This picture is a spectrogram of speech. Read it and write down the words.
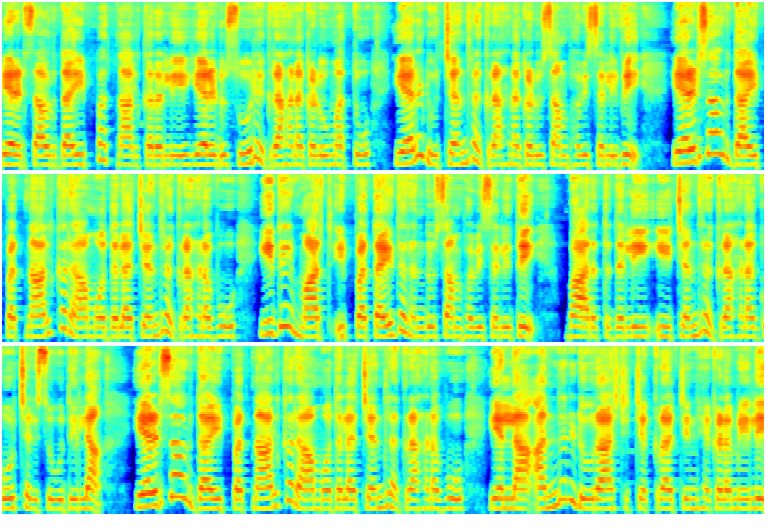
ಎರಡು ಸಾವಿರದ ಇಪ್ಪತ್ನಾಲ್ಕರಲ್ಲಿ ಎರಡು ಸೂರ್ಯಗ್ರಹಣಗಳು ಮತ್ತು ಎರಡು ಚಂದ್ರಗ್ರಹಣಗಳು ಸಂಭವಿಸಲಿವೆ. ಎರಡು ಸಾವಿರದ ಇಪ್ಪತ್ನಾಲ್ಕರ ಮೊದಲ ಚಂದ್ರಗ್ರಹಣವು ಇದೇ ಮಾರ್ಚ್ ಇಪ್ಪತ್ತೈದರಂದು ಸಂಭವಿಸಲಿದೆ. ಭಾರತದಲ್ಲಿ ಈ ಚಂದ್ರಗ್ರಹಣ ಗೋಚರಿಸುವುದಿಲ್ಲ. ಎರಡು ಸಾವಿರದ ಇಪ್ಪತ್ನಾಲ್ಕರ ಮೊದಲ ಚಂದ್ರಗ್ರಹಣವು ಎಲ್ಲ ಹನ್ನೆರಡು ರಾಶಿಚಕ್ರ ಚಿಹ್ನೆಗಳ ಮೇಲೆ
